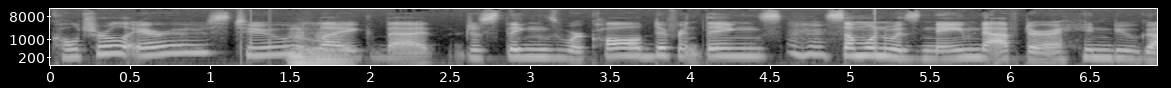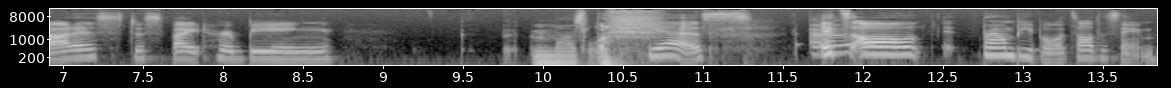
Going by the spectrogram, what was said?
cultural errors too, Mhm. like that just things were called different things. Mhm. Someone was named after a Hindu goddess despite her being Muslim. yes. It's all brown people. It's all the same.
